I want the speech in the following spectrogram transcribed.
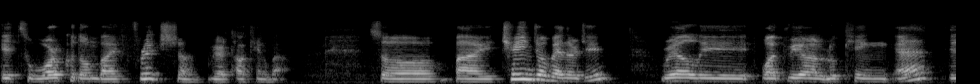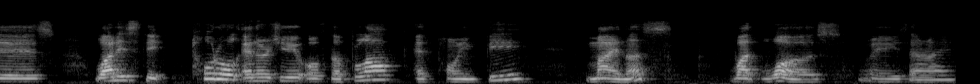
it's work done by friction we are talking about. So by change of energy, really what we are looking at is what is the total energy of the block at point B minus what was, wait, is that right?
